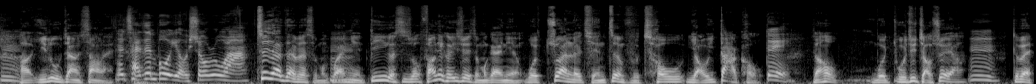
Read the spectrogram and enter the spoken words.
嗯，好，一路这样上来。那财政部有收入啊？这下代表什么观念？第一个是说，房地合一税什么概念？我赚了钱，政府抽咬一大口，对，然后。我我就缴税啊，嗯，对不对？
